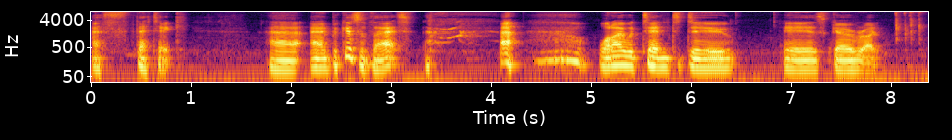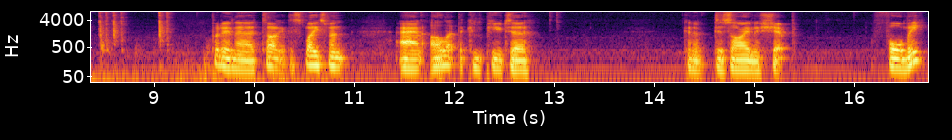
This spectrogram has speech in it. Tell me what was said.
aesthetic. Uh, and because of that, what I would tend to do is go, right, put in a target displacement and I'll let the computer kind of design a ship for me.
